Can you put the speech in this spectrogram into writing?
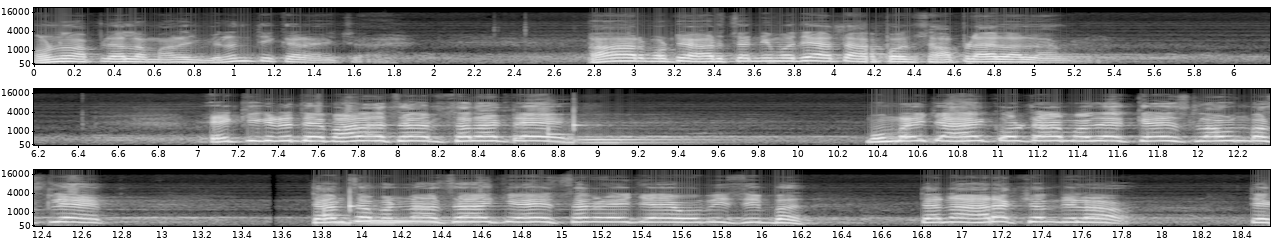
म्हणून आपल्याला मला विनंती करायची आहे. फार मोठ्या अडचणीमध्ये आता आपण सापडायला लागलो. एकीकडे ते बाळासाहेब सराटे मुंबईच्या हायकोर्टामध्ये केस लावून बसले आहेत त्यांचं म्हणणं असं आहे की हे सगळे जे ओबीसी त्यांना आरक्षण दिलं ते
